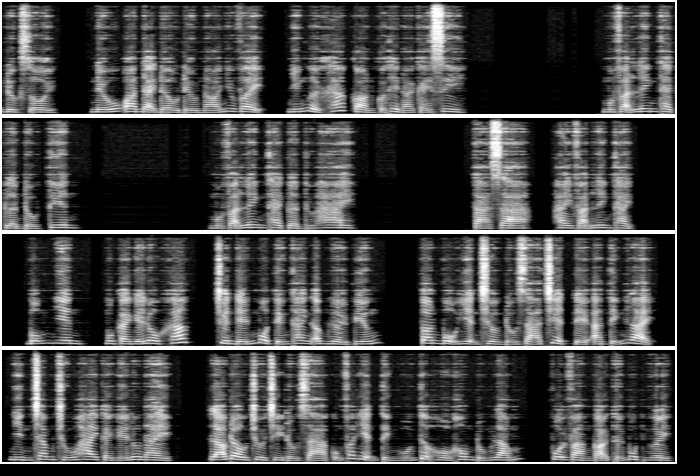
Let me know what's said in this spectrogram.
Được rồi, nếu oan đại đầu đều nói như vậy, những người khác còn có thể nói cái gì? Một vạn linh thạch lần đầu tiên. Một vạn linh thạch lần thứ hai. Ta gia hay vạn linh thạch. Bỗng nhiên, một cái ghế lô khác, truyền đến một tiếng thanh âm lười biếng. Toàn bộ hiện trường đấu giá triệt để an tĩnh lại, nhìn chăm chú hai cái ghế lô này. Lão đầu chủ trì đấu giá cũng phát hiện tình huống tựa hồ không đúng lắm, vội vàng gọi tới một người,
